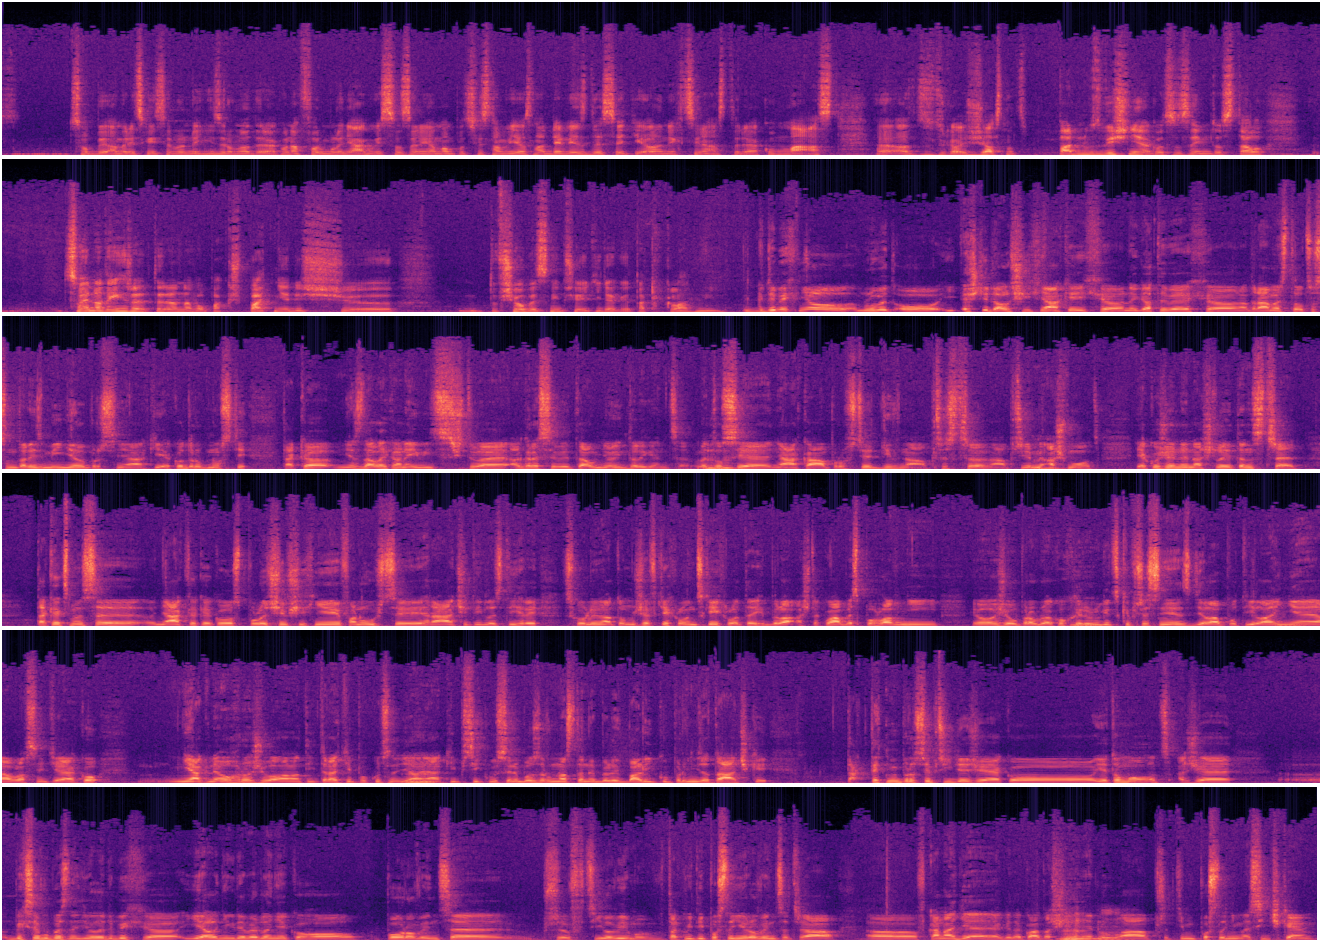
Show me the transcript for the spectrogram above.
co by americký server není zrovna teda jako na formule nějak vysazený a mám pocit, že jsem viděl snad 9 z 10, ale nechci nás teda jako mást a to říkal, že já snad padnu zvyšně, jako co se jim to stalo. Co je na té hře teda naopak špatně, když to všeobecné přijetí tak je tak kladný. Kdybych měl mluvit o ještě dalších nějakých eh, negativech eh, nad rámec toho, co jsem tady zmínil, prostě nějaké jako drobnosti, tak eh, mě zdaleka nejvíc štve agresivita umělé inteligence. Letos mm-hmm. je nějaká prostě divná, přestřelená, přijde mi mm-hmm. až moc, jakože nenašli ten střed tak jak jsme se nějak tak jako společně všichni fanoušci, hráči téhle hry shodli na tom, že v těch loňských letech byla až taková bezpohlavní, jo, že opravdu jako mhm. chirurgicky přesně jezdila po té lajně a vlastně tě jako nějak neohrožovala na té trati, pokud jsi nedělal mm. nějaký psíkusy nebo zrovna jste nebyli v balíku první zatáčky. Tak teď mi prostě přijde, že jako je to moc a že eh, bych se vůbec nedivil, kdybych eh, jel někde vedle někoho po rovince v cílovým, takový ty poslední rovince třeba eh, v Kanadě, jak je taková ta šíleně mhm. dlouhá před tím posledním esíčkem,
